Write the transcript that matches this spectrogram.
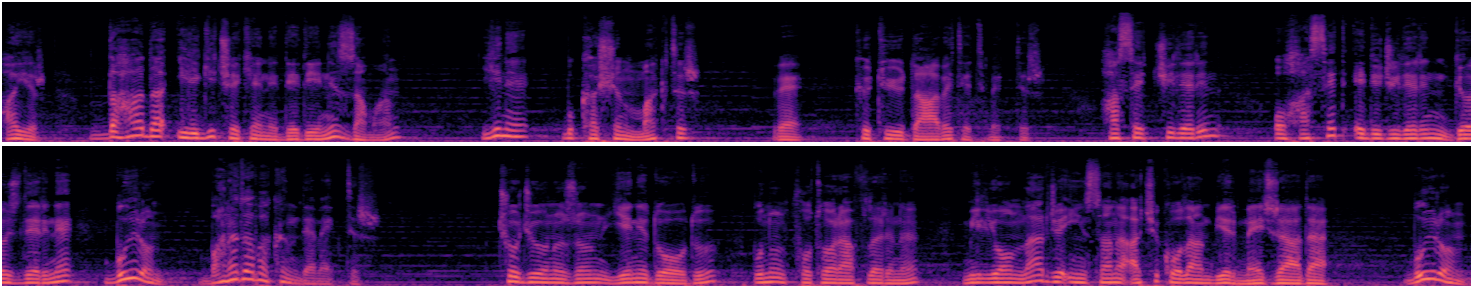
Hayır, daha da ilgi çekeni dediğiniz zaman yine bu kaşınmaktır ve kötüyü davet etmektir. Hasetçilerin, o haset edicilerin gözlerine buyurun bana da bakın demektir. Çocuğunuzun yeni doğdu, bunun fotoğraflarını milyonlarca insana açık olan bir mecrada buyurun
